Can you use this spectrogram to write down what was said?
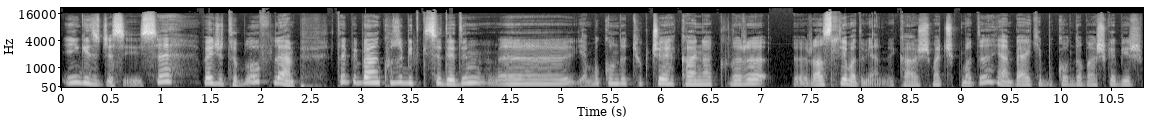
İngilizcesi ise Vegetable of Lamp. Tabii ben kuzu bitkisi dedim. Ee, yani bu konuda Türkçe kaynaklara e, rastlayamadım yani karşıma çıkmadı. Yani belki bu konuda başka bir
